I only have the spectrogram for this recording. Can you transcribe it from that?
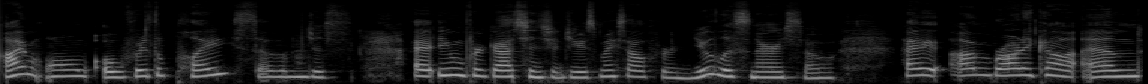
I'm all over the place, so I'm just. I even forgot to introduce myself for new listeners. So, hey, I'm Veronica, and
